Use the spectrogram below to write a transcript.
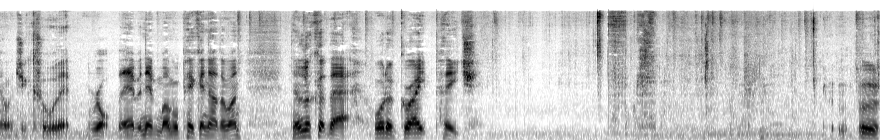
know, what do you call it, rot there, but never mind. We'll pick another one. Now look at that. What a great peach. Mm.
